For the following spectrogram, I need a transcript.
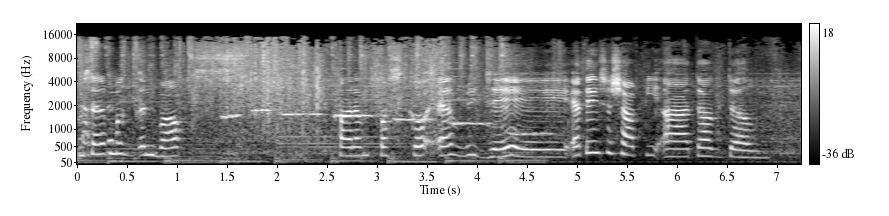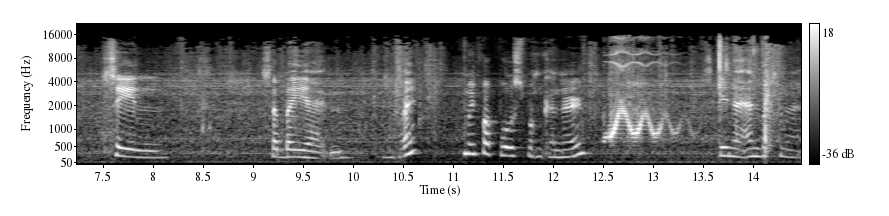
Masarap mag-unbox. Parang Pasko everyday. Ito yung sa Shopee, ah, 12-12 sale. Sa bayan. Ay, may pa-post pang kanar. Sige na, unbox na.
